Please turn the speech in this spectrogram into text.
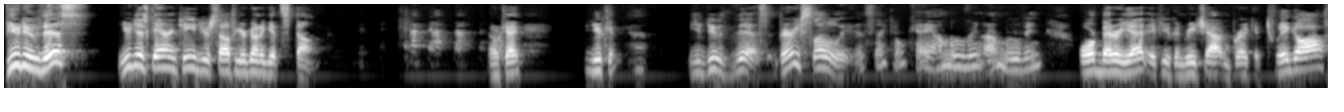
If you do this, you just guaranteed yourself you're going to get stung. Okay? You can you do this very slowly. It's like, okay, I'm moving, I'm moving. Or better yet, if you can reach out and break a twig off,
